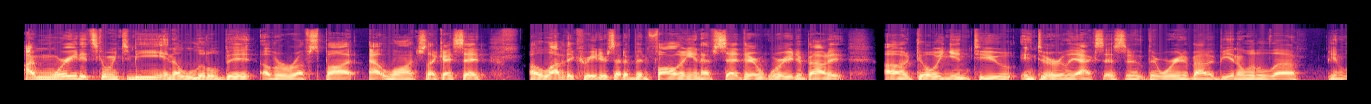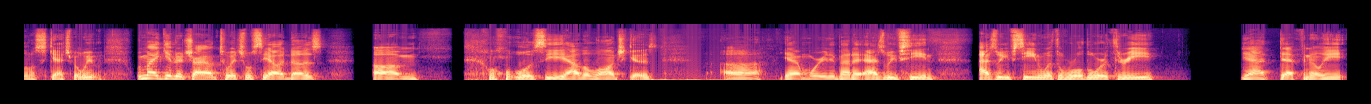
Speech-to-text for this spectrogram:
I'm worried it's going to be in a little bit of a rough spot at launch. Like I said, a lot of the creators that have been following it have said they're worried about it uh, going into into early access. They're, they're worried about it being a little uh, being a little sketch, but we we might give it a try on Twitch. We'll see how it does. Um, we'll see how the launch goes. Uh, yeah, I'm worried about it. As we've seen, as we've seen with World War Three, yeah, definitely,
